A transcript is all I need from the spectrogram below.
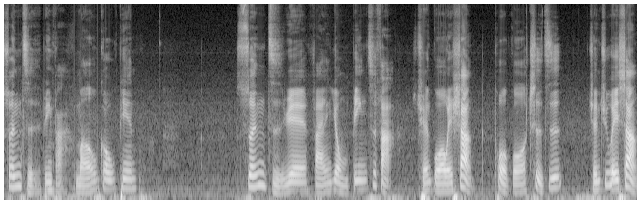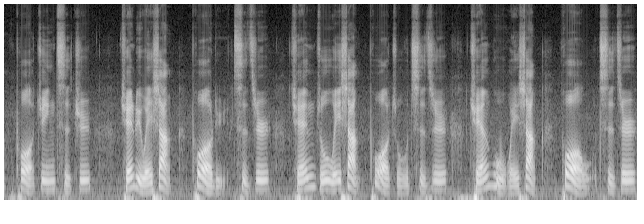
孙子兵法·谋攻篇。孙子曰：“凡用兵之法，全国为上，破国次之；全军为上，破军次之；全旅为上，破旅次之；全卒为上，破卒次之；全武为上，破武次之。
